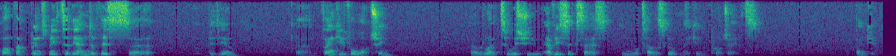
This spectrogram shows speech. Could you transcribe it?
Well, that brings me to the end of this uh, video. thank you for watching. I would like to wish you every success in your telescope making projects. Thank you.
